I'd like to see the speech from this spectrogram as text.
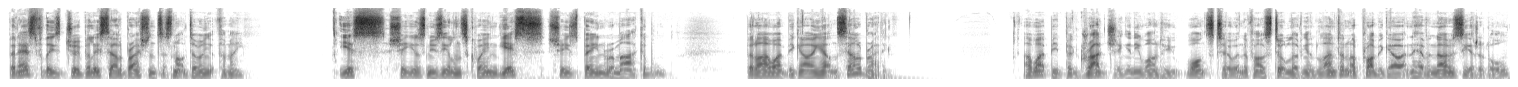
But as for these Jubilee celebrations, it's not doing it for me. Yes, she is New Zealand's queen. Yes, she's been remarkable. But I won't be going out and celebrating. I won't be begrudging anyone who wants to, and if I was still living in London, I'd probably go out and have a nosy at it all.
